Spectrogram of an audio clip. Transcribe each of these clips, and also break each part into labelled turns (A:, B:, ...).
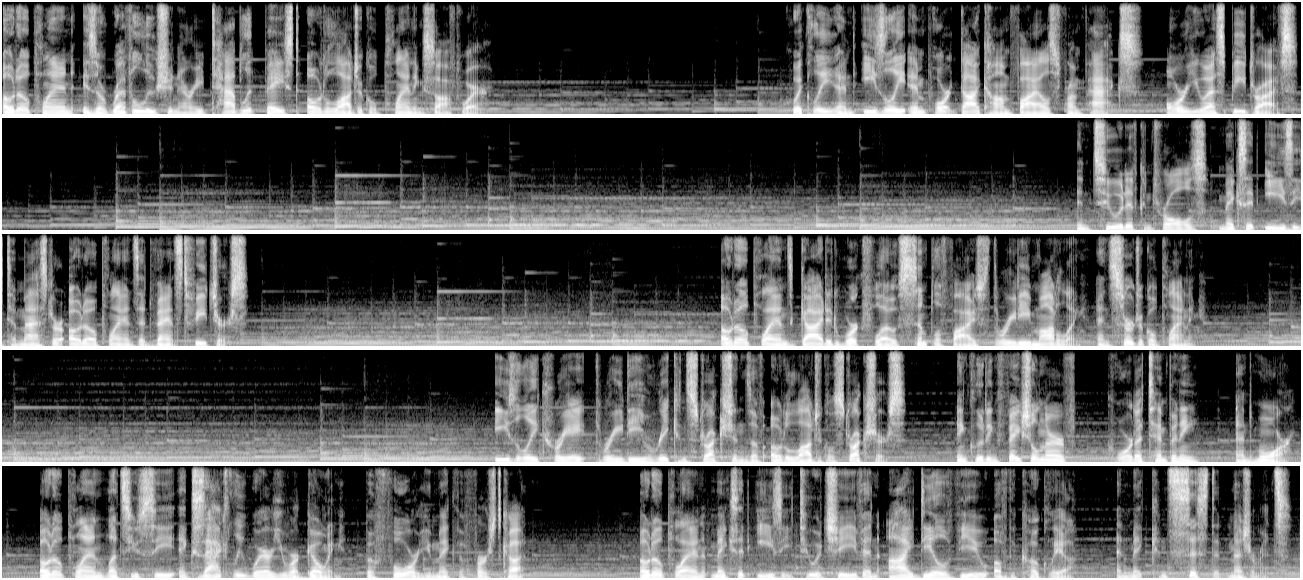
A: Otoplan is a revolutionary tablet-based otological planning software. Quickly and easily import DICOM files from PACS or USB drives. Intuitive controls makes it easy to master Otoplan's advanced features. Otoplan's guided workflow simplifies 3D modeling and surgical planning. Easily create 3D reconstructions of otological structures, including facial nerve, chorda tympani, and more. Otoplan lets you see exactly where you are going before you make the first cut. Otoplan makes it easy to achieve an ideal view of the cochlea and make consistent measurements.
